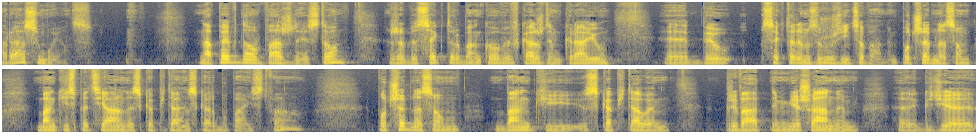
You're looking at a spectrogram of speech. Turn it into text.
Reasumując, na pewno ważne jest to, żeby sektor bankowy w każdym kraju e, był sektorem zróżnicowanym. Potrzebne są banki specjalne z kapitałem Skarbu Państwa, potrzebne są banki z kapitałem prywatnym, mieszanym, e, gdzie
